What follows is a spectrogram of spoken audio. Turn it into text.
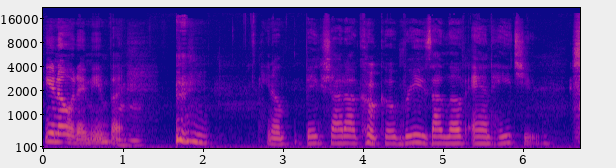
you know what i mean but Mm-hmm. you know big shout out coco breeze i love and hate you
